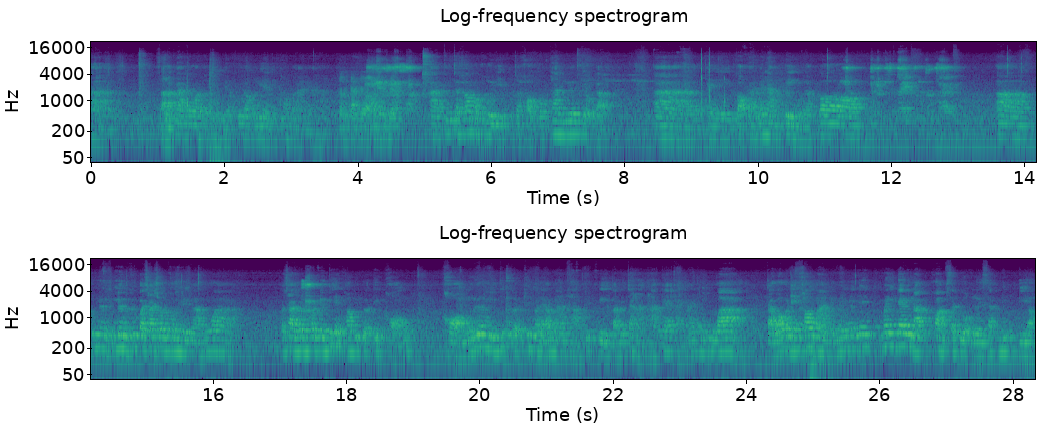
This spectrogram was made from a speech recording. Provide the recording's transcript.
อ่าสารกลารจังหวัดปทุมเนี่ยผู้ร้องเรียนที่เข้ามาเนี่ยฮะสถานการณ์จังหวัดกำแพงเพชรอ่าที่จะเข้ามาคุยจะขอพบท่านเรื่องเกี่ยวกับอ่าไอ้เกาะกลางแม่น้ำปิงแล้วก็อ่าห นึ่งหนึ่งคือประชาชนคนหนึ่งนะผู้ว่า ประชาชนคนหนึ่งที่เห็นความผิดปกติของของเรื่องนี้ที่เกิดขึ้นมาแล้วนาน 30 ปี ตอนนี้จะหาทางแก้ไขให้ท่านผู้ว่า แต่ว่าวันนี้เข้ามาเนี่ยไม่ไม่ได้ไม่ได้รับความสะดวกเลยสักนิดเดียว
